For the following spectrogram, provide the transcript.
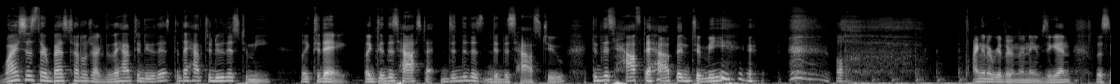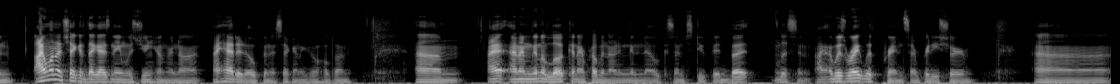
Why is this their best title track? Do they have to do this? Did they have to do this to me? Like today? Like did this has to did this did this has to? Did this have to happen to me? oh. I'm gonna relearn their names again. Listen, I want to check if that guy's name was Junhyung or not. I had it open a second ago. Hold on. Um, I and I'm gonna look, and I'm probably not even gonna know because I'm stupid. But listen, I, I, was right with Prince. I'm pretty sure. Uh,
